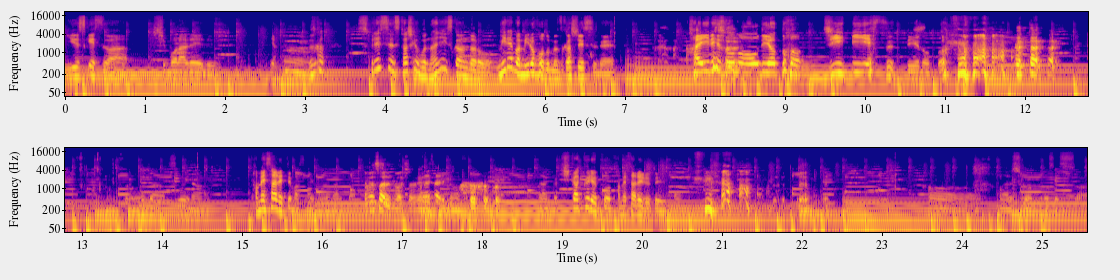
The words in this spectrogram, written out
ユースケースは絞られる。うん難しスプレッセンス確かにこれ何に使うんだろう見れば見るほど難しいですね。ハイレゾのオーディオと GPS っていうのと。なんかすごいな。試されてますね、これなんか。試されてましたね。試されてます、ね。なんか企画力を試されるというか。はあ、なるほど、プロセッサー。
